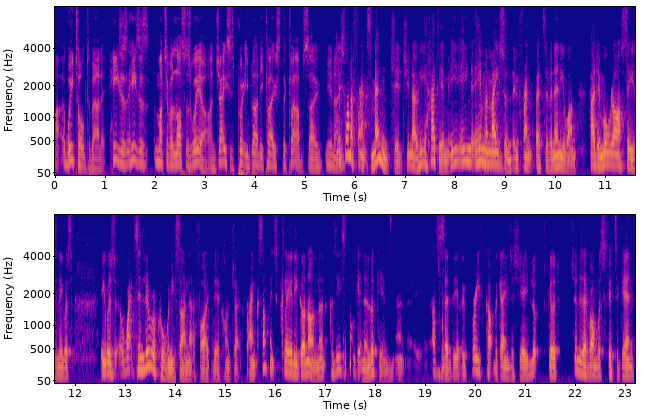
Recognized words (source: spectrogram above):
Uh, we talked about it. He's as he's as much of a loss as we are, and Jace is pretty bloody close to the club. So you know, it's one of Frank's men, Chidge. You know, he had him. He, he him and Mason knew Frank better than anyone. Had him all last season. He was he was waxing lyrical when he signed that five year contract. Frank, something's clearly gone on because he's not getting a look in And as I said, he had a brief couple of games this year. He looked good. As soon as everyone was fit again,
